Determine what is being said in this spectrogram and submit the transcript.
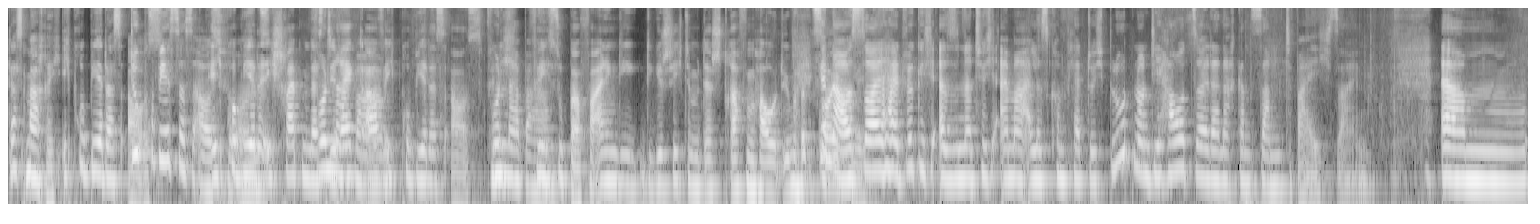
Das mache ich. Ich probiere das aus. Du probierst das aus. Ich probiere, ich schreibe mir das Wunderbar. direkt auf. Ich probiere das aus. Find Wunderbar. Finde ich super. Vor allen Dingen die, die Geschichte mit der straffen Haut überzeugt Genau, mich. es soll halt wirklich, also natürlich einmal alles komplett durchbluten und die Haut soll danach ganz samtweich sein. Ähm,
